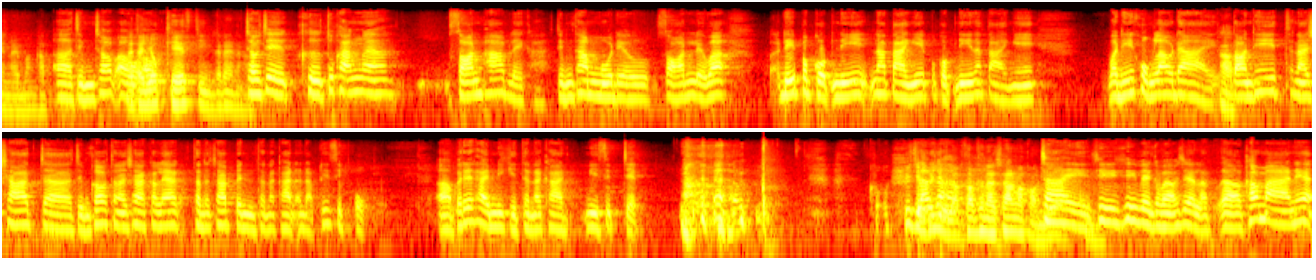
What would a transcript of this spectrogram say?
ยังไงบ้างครับๆเอ่อจิมชอบเอาอาจจะยกเอาเคสจริงก็ได้นะเจ้าเจคือทุกครั้งนะ ซ้อนภาพเลยค่ะ จิมทำโมเดลซ้อนเลยว่าอันนี้ประกบนี้หน้าตาอย่างนี้ประกบนี้หน้าตาอย่างนี้ วันนี้คงเล่าได้ครับตอนที่ธนาชาติจะจิมเข้าธนาชาติครั้งแรกธนาชาติเป็นธนาคารอันดับที่ 16เอ่อประเทศไทยมีกี่ธนาคารมี 17พี่จิมก็อยู่หลักทรัพย์ธนาชาติมาก่อนด้วยใช่ที่ที่เป็นกรรมการผู้จัดหลักเอ่อเข้ามาเนี่ย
